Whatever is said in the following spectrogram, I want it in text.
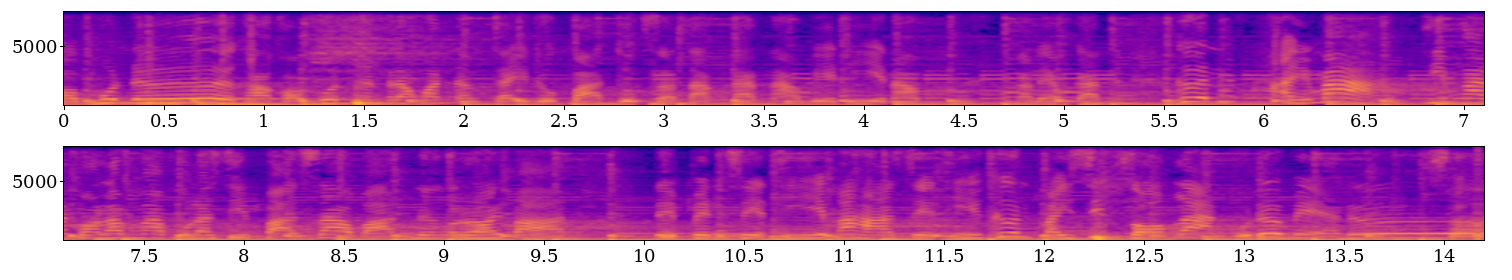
ขอบคุณเด้อค่ะขอบคุณเงินรางวัลนำใจทุกบาททุกสตางค์ด้านหน้าเวทีนำกันแล้วกัน ขึ้นไหมาทีมงานหมอลำมาบุรสิบบาทเศร้าบาท100บาท ได้เป็นเศรษฐีมหาเศรษฐีขึ้นไป 12 ล้านผู้เด้อแม่เด้อสา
